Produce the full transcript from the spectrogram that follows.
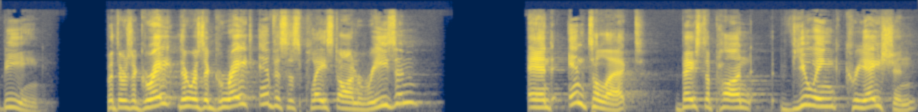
being. But there was a great, there was a great emphasis placed on reason and intellect based upon viewing creation,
